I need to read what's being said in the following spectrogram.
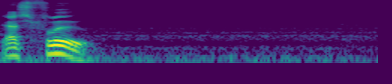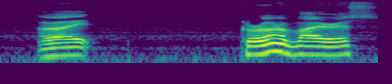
That's flu. All right. Coronavirus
